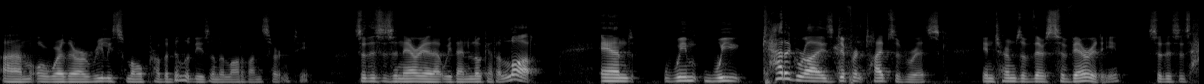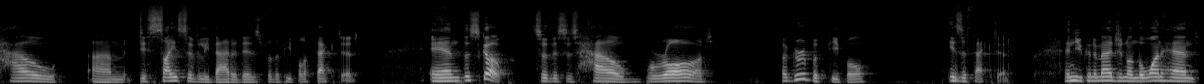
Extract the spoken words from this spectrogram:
um, or where there are really small probabilities and a lot of uncertainty. So, this is an area that we then look at a lot. And we, we categorize different types of risk in terms of their severity. So, this is how um, decisively bad it is for the people affected, and the scope. So, this is how broad a group of people is affected. And you can imagine, on the one hand,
